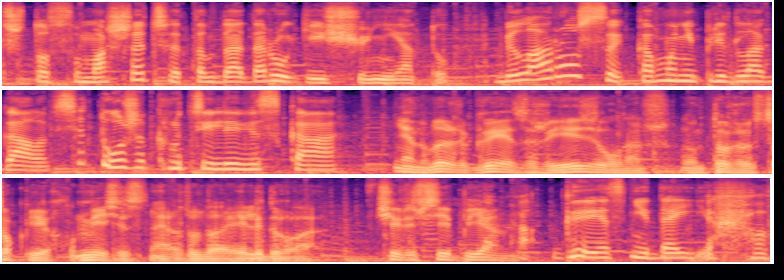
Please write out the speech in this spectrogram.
что сумасшедшие, там до дороги еще нету. Белорусы, кому не предлагала, все тоже крутили виска. Не, ну даже ГЭС же ездил наш. Он тоже столько ехал, месяц, наверное, туда или два. Через все пьяные. А, ГС не доехал.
